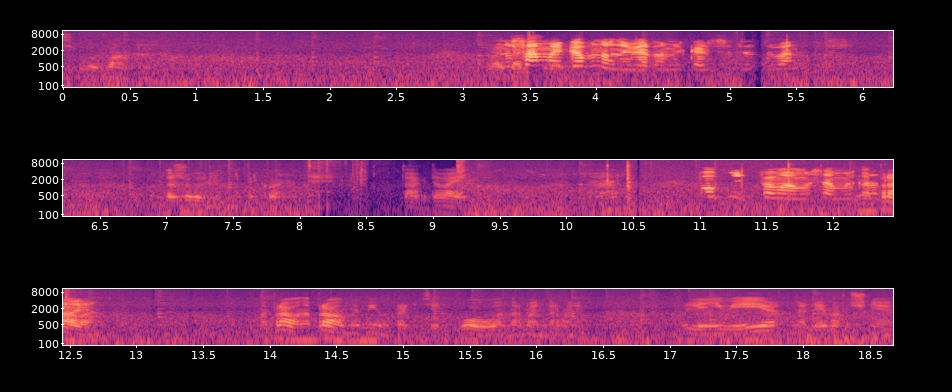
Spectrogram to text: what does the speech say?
Сила. Давай ну, дальше самое говно, наверное, мне кажется, этот Иван. Он даже выглядит не прикольно. Так, давай. Ага. По-моему, самый Направо. крутой. Направо, направо, мы мимо пролетели. О, о, нормально, нормально. Левее, налево точнее.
